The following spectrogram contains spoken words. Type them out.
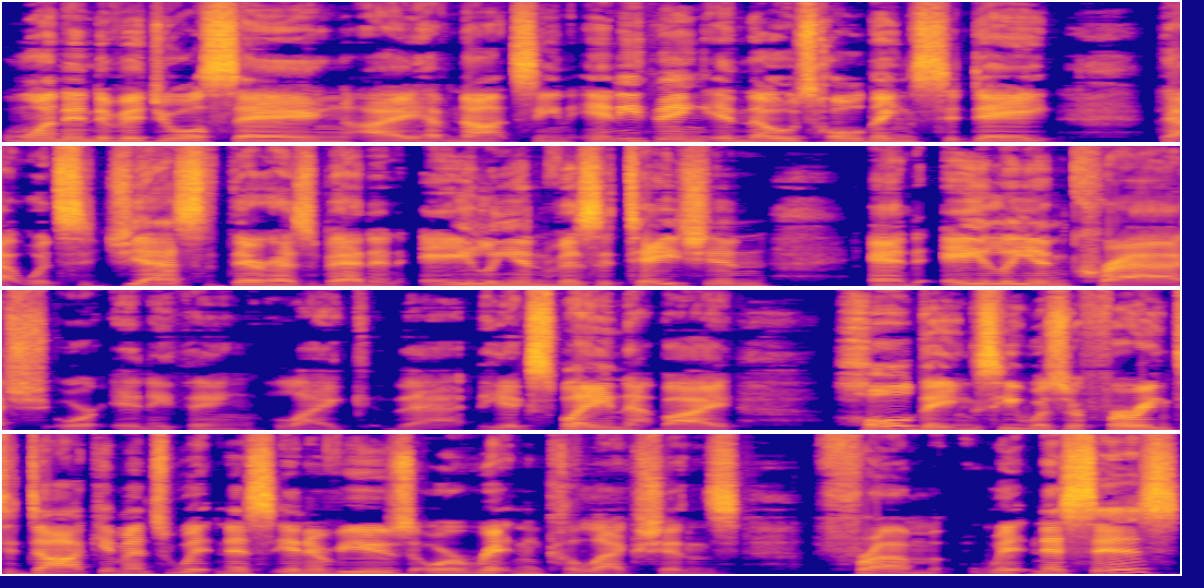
one individual saying, I have not seen anything in those holdings to date that would suggest that there has been an alien visitation and alien crash or anything like that. He explained that by holdings, he was referring to documents, witness interviews, or written collections from witnesses.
